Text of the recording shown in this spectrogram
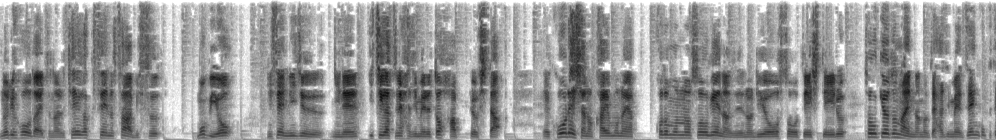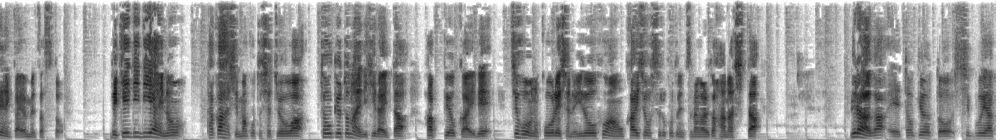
乗り放題となる定額制のサービス、モビを2022年1月に始めると発表した。え高齢者の買い物や子供の送迎などでの利用を想定している東京都内などで始め全国展開を目指すと。で、KDDI の高橋誠社長は、東京都内で開いた発表会で、地方の高齢者の移動不安を解消することにつながると話した。ウィラーが、えー東京都渋谷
